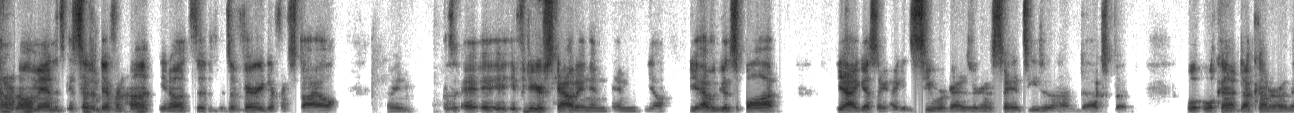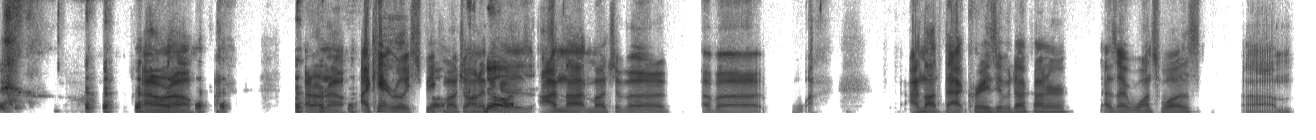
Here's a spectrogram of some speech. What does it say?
I don't know, man. It's, it's such a different hunt. You know, it's a it's a very different style. I mean, i- i- eh, eh, if you do your scouting and and you know you have a good spot, yeah, I guess I, I can see where guys are going to say it's easier to hunt ducks. But what, what kind of duck hunter are they? I don't know. I don't know. I can't really speak Oh, much on it no. because I'm not much of a of a I'm not that crazy of a duck hunter. as I once was. Um,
